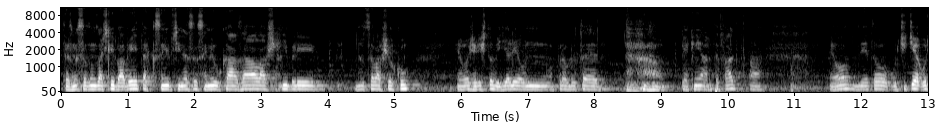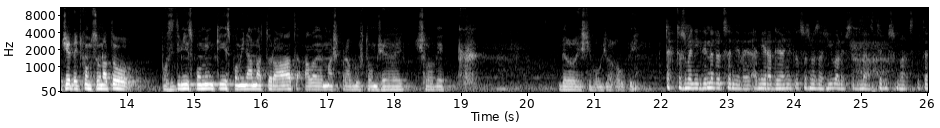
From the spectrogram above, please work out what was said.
tak jsme se o tom začali bavit, tak se mi přinesl, se mi ukázal a všichni byli docela v šoku, jo, že když to viděli, on opravdu to je pěkný artefakt a Jo, je to určitě, určitě teď jsou na to pozitivní vzpomínky, vzpomínám na to rád, ale máš pravdu v tom, že člověk byl ještě bohužel hloupý. Tak to jsme nikdy nedocenili, ani rady, ani to, co jsme zažívali v 17. 18. To,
